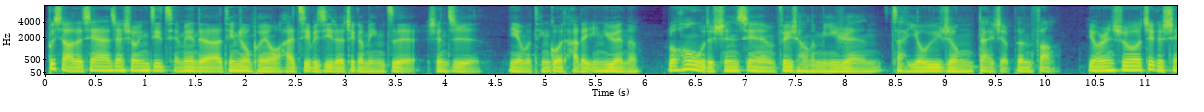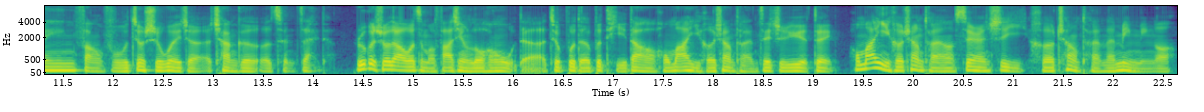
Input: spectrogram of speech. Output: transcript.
不晓得现在在收音机前面的听众朋友还记不记得这个名字，甚至你有没有听过他的音乐呢？罗红武的声线非常的迷人，在忧郁中带着奔放。有人说，这个声音仿佛就是为着唱歌而存在的。如果说到我怎么发现罗红武的，就不得不提到红蚂蚁合唱团这支乐队。红蚂蚁合唱团啊，虽然是以合唱团来命名哦，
